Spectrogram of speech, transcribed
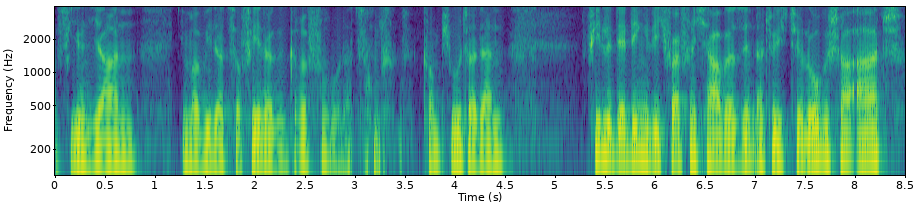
vielen Jahren immer wieder zur Feder gegriffen oder zum Computer dann. Viele der Dinge, die ich veröffentlicht habe, sind natürlich theologischer Art,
